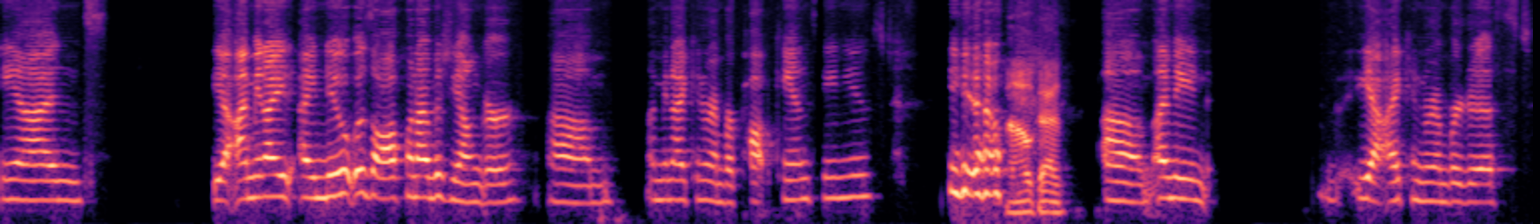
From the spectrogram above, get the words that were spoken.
And yeah, I mean, I, I knew it was off when I was younger. Um, I mean, I can remember pop cans being used, you know. Okay. Um, I mean, yeah, I can remember just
